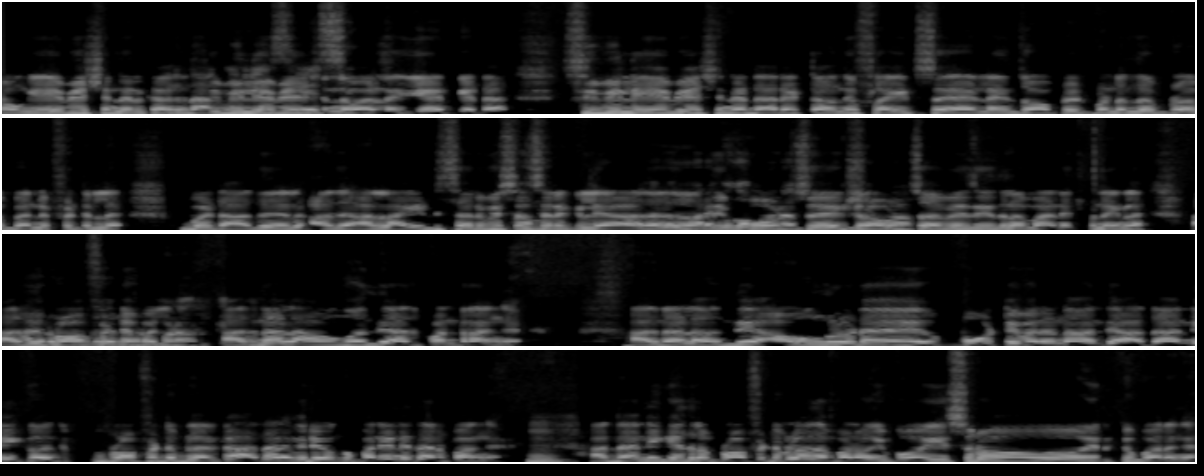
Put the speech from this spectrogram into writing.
அவங்க ஏவியேஷன் இருக்காங்க. Civil aviation. வரல. ஏன்னு கேட்டா சிவில் ஏவியேஷன் டைரக்டா வந்து ஃபிளைட்ஸ் ஏர்லைன்ஸ் ஆப்ரேட் பண்றது பெனிஃபிட் இல்ல. பட் அது அது அலைட் சர்வீசஸ் இருக்கு இல்லையா? அதாவது வந்து போர்ட்ஸ் கிரவுண்ட் சர்வீஸ் இதெல்லாம் மேனேஜ் பண்ணீங்களா? அது ப்ராஃபிட்டபிள். அதனால அவங்க வந்து அது பண்றாங்க. அதனால வந்து அவங்களோட மோட்டிவ் என்னன்னா வந்து அதானிக்கு வந்து ப்ராஃபிட்டபிளா இருக்கு. அதனால விரிவாக்கம் பண்ணிட்டு தான் இருப்பாங்க. அதானிக்கு எதுல ப்ராஃபிட்டபிளா அதை பண்ணுவாங்க. இப்போ இஸ்ரோ இருக்கு பாருங்க.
